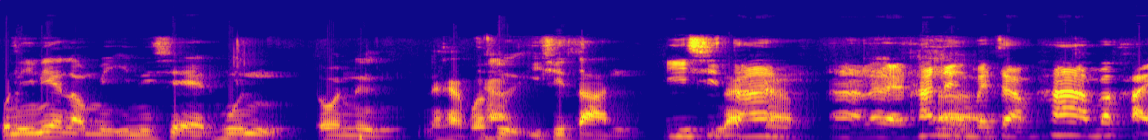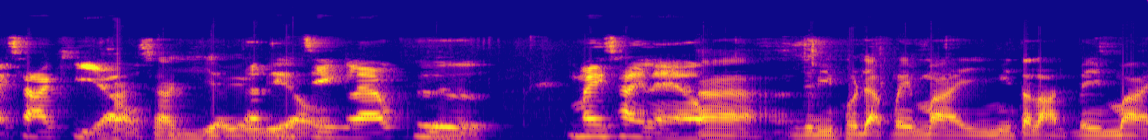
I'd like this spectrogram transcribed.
วันนี้เนี่ยเรามี initiate หุ้นตัวหนึ่งนะครับ ก็คืออิชิตันอีชิตันนะครับอ่าหลายๆท่านหนึ่งอ่าไปจำภาพว่าขายชาเขียวขายชาเขียวอแต่ย่างจเดียวริงๆแล้วคือไม่ใช่แล้วอ่าจะมีโปรดักต์ใหม่ๆ มีตลาดใหม่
